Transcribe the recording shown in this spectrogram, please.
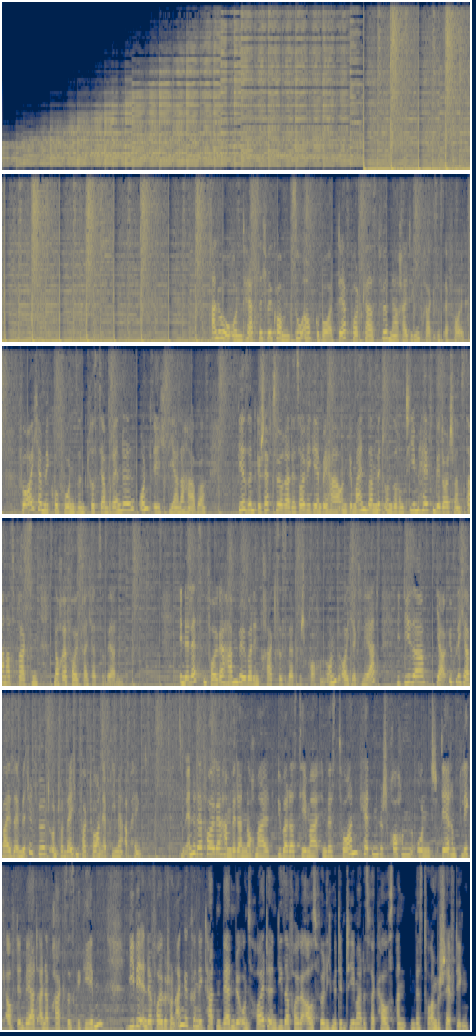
Hallo und herzlich willkommen zu Aufgebohrt, der Podcast für nachhaltigen Praxiserfolg. Für euch am Mikrofon sind Christian Brendel und ich, Diana Haber. Wir sind Geschäftsführer der Solvi GmbH und gemeinsam mit unserem Team helfen wir Deutschlands Zahnarztpraxen, noch erfolgreicher zu werden. In der letzten Folge haben wir über den Praxiswert gesprochen und euch erklärt, wie dieser ja üblicherweise ermittelt wird und von welchen Faktoren er primär abhängt. Zum Ende der Folge haben wir dann nochmal über das Thema Investorenketten gesprochen und deren Blick auf den Wert einer Praxis gegeben. Wie wir in der Folge schon angekündigt hatten, werden wir uns heute in dieser Folge ausführlich mit dem Thema des Verkaufs an Investoren beschäftigen.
